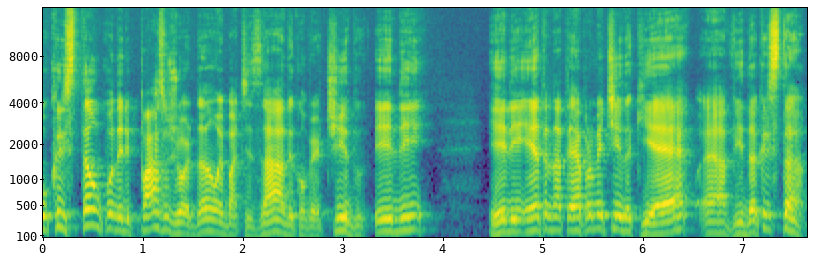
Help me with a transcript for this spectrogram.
o cristão, quando ele passa o Jordão, é batizado e convertido, ele, ele entra na terra prometida, que é, é a vida cristã.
